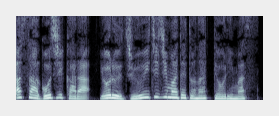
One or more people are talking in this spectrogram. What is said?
朝5時から夜11時までとなっております。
